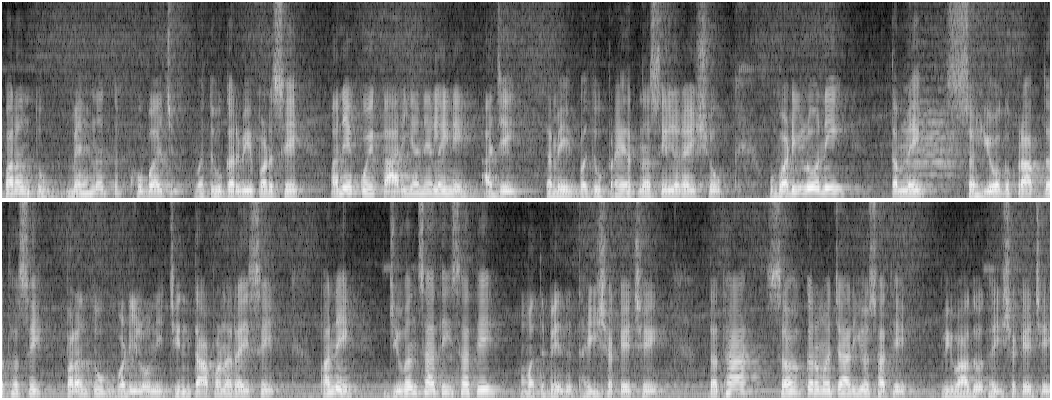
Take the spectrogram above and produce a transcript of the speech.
પરંતુ મહેનત ખૂબ જ વધુ કરવી પડશે અને કોઈ કાર્યને લઈને આજે તમે વધુ પ્રયત્નશીલ રહેશો. વડીલોની તમને સહયોગ પ્રાપ્ત થશે, પરંતુ વડીલોની ચિંતા પણ રહેશે અને જીવનસાથી સાથે મતભેદ થઈ શકે છે તથા સહકર્મચારીઓ સાથે વિવાદો થઈ શકે છે.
